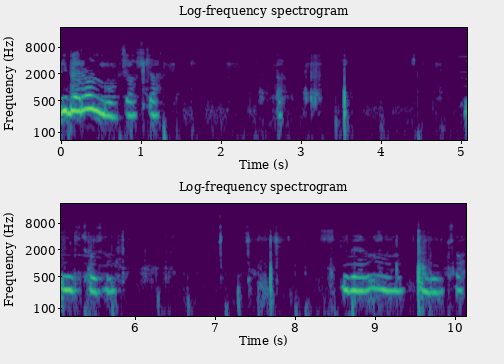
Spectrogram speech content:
Biberon bulacağız gel. Git o zaman. Biberon bulacağız.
